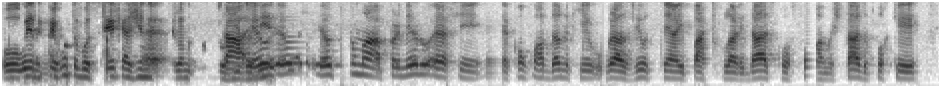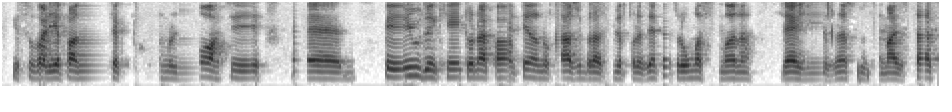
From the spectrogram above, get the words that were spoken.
Ô, William, pergunta você que a Gina é, tirando Tá, eu, eu, eu, tenho uma. Primeiro, é assim, é, concordando que o Brasil tem aí particularidades conforme o Estado, porque isso varia para o número de mortes, é, período em que entrou na quarentena, no caso de Brasília, por exemplo, entrou uma semana, dez dias antes dos demais estados.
